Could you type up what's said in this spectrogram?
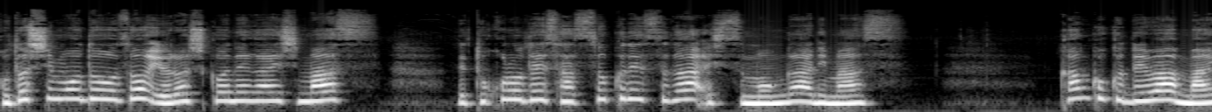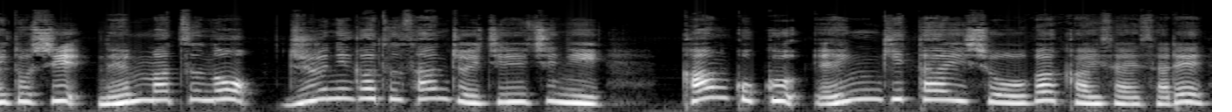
今年もどうぞよろしくお願いします。ところで早速ですが質問があります。韓国では毎年年末の12月31日に韓国演技大賞が開催され、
